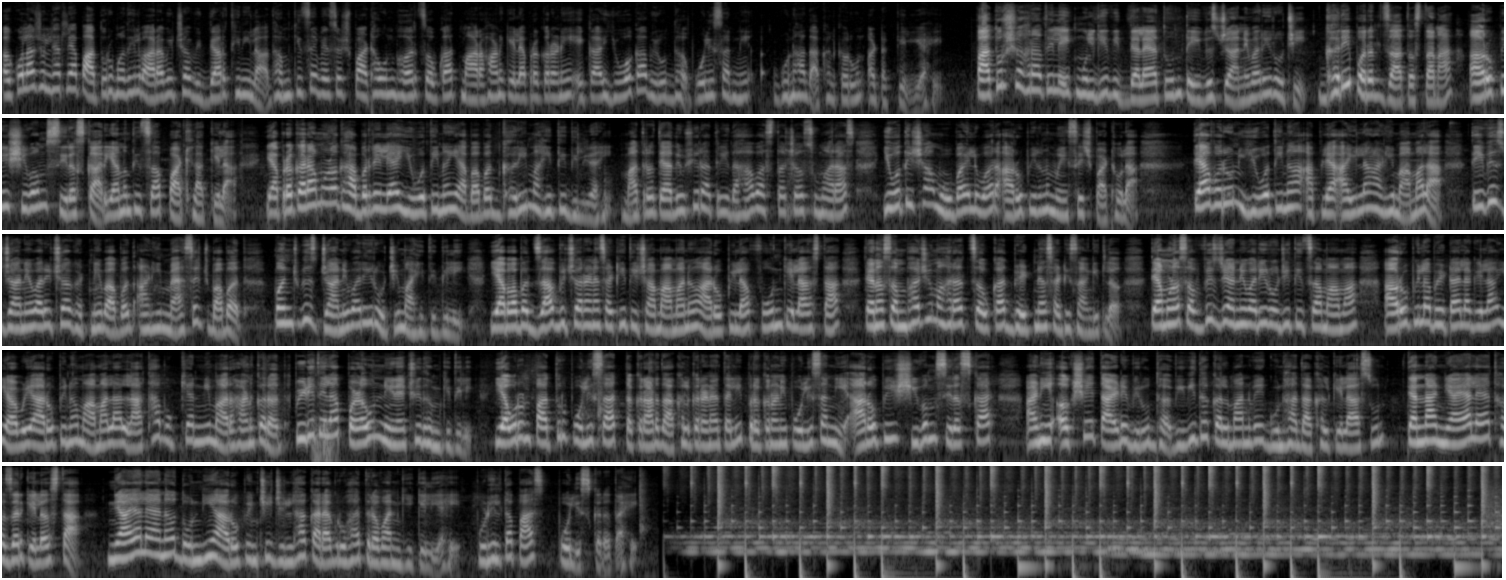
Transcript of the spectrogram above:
अकोला जिल्ह्यातल्या पातूरमधील बारावीच्या विद्यार्थिनीला धमकीचे मेसेज पाठवून भर चौकात मारहाण केल्याप्रकरणी एका युवकाविरुद्ध पोलिसांनी गुन्हा दाखल करून अटक केली आहे. पातूर शहरातील एक मुलगी विद्यालयातून तेवीस जानेवारी रोजी घरी परत जात असताना आरोपी शिवम सिरस्कार यानं तिचा पाठलाग केला. या प्रकारामुळे घाबरलेल्या युवतीनं याबाबत घरी माहिती दिली नाही. मात्र त्या दिवशी रात्री दहा वाजताच्या सुमारास युवतीच्या मोबाईलवर आरोपीनं मेसेज पाठवला. त्यावरून युवतीनं आपल्या आईला आणि मामाला तेवीस जानेवारीच्या घटनेबाबत आणि मॅसेजबाबत पंचवीस जानेवारी रोजी माहिती दिली. याबाबत जाब विचारण्यासाठी तिच्या मामानं आरोपीला फोन केला असता त्यानं संभाजी महाराज चौकात भेटण्यासाठी सांगितलं. त्यामुळे सव्वीस जानेवारी रोजी तिचा मामा आरोपीला भेटायला गेला. यावेळी आरोपीनं मामाला लाथाबुक्क्यांनी मारहाण करत पीडितेला पळवून नेण्याची धमकी दिली. यावरून पातूर पोलिसात तक्रार दाखल करण्यात आली. प्रकरणी पोलिसांनी आरोपी शिवम सिरस्कार आणि अक्षय तायडे विरुद्ध विविध कलमान्वये गुन्हा दाखल केला असून त्यांना न्यायालयात हजर केलं असता न्यायालयानं दोन्ही आरोपींची जिल्हा कारागृहात रवानगी केली आहे. पुढील तपास पोलीस करत आहे.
